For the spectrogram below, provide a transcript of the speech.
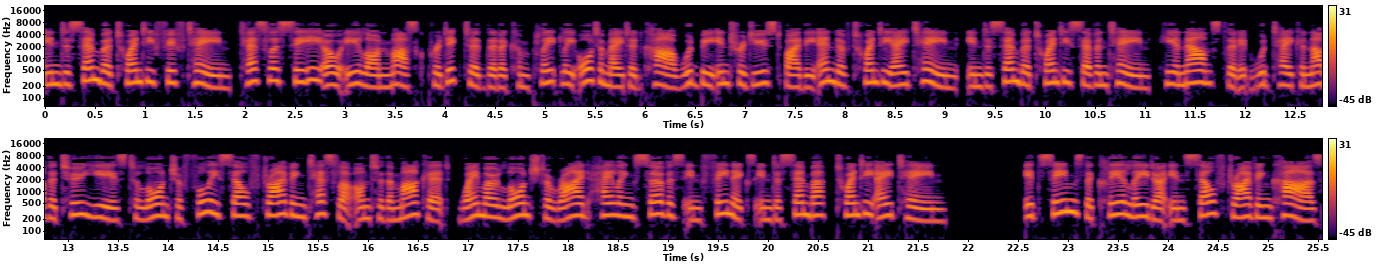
In December 2015, Tesla CEO Elon Musk predicted that a completely automated car would be introduced by the end of 2018. In December 2017, he announced that it would take another two years to launch a fully self-driving Tesla onto the market. Waymo launched a ride-hailing service in Phoenix in December 2018. It seems the clear leader in self-driving cars,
